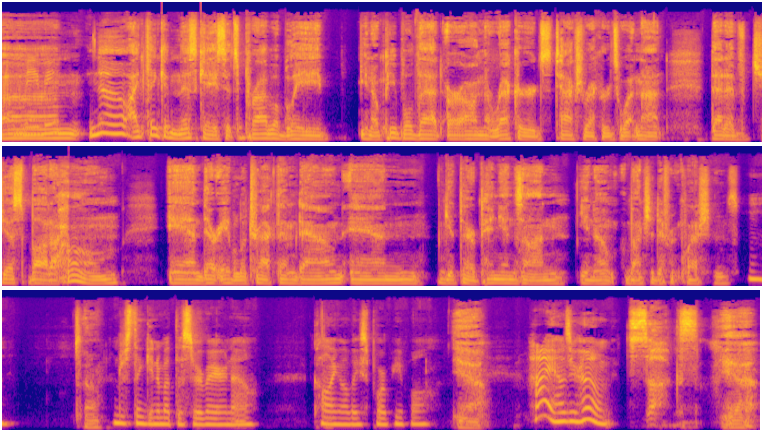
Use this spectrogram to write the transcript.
Maybe. Um, no, I think in this case, it's probably, you know, people that are on the records, tax records, whatnot, that have just bought a home and they're able to track them down and get their opinions on, you know, a bunch of different questions. So, I'm just thinking about the surveyor now, calling all these poor people. yeah, Hi, how's your home? It sucks. yeah.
